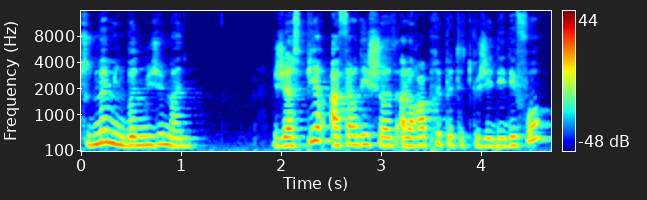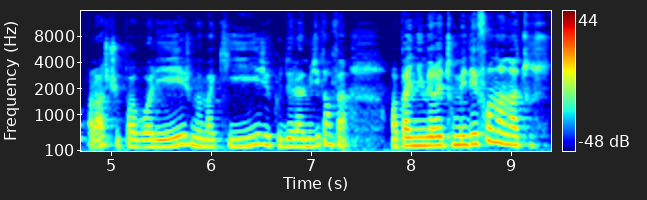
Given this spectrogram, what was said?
tout de même une bonne musulmane j'aspire à faire des choses. Alors après, peut-être que j'ai des défauts. Voilà, je suis pas voilée, je me maquille, j'écoute de la musique. Enfin, on va pas énumérer tous mes défauts, on en a tous.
